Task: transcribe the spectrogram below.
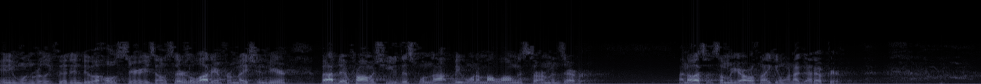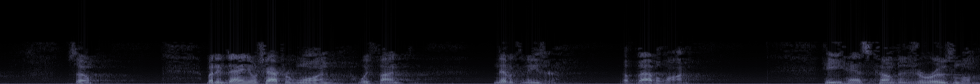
anyone really could, and do a whole series on. So there's a lot of information here, but I do promise you this will not be one of my longest sermons ever. I know that's what some of y'all were thinking when I got up here. So, but in Daniel chapter 1, we find Nebuchadnezzar of Babylon. He has come to Jerusalem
